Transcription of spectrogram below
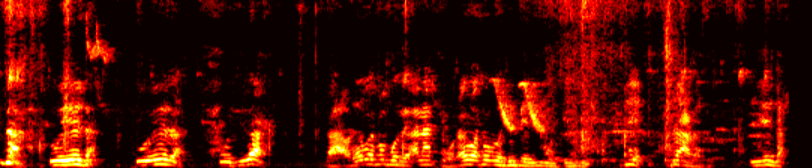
જા, તું એ જા, તું એ જા પહોંચી જા. ગાવડે વસમાં પોતે. અને થોડા વસમાં બધું દેવી પહોંચી લે, જા એ જા.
